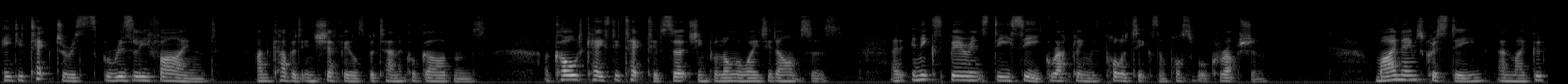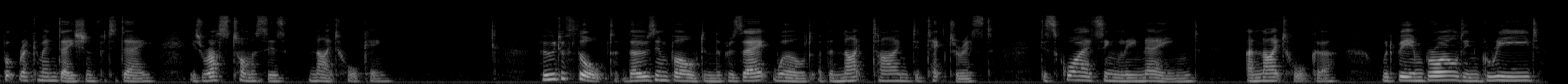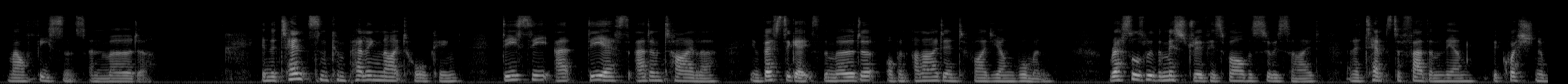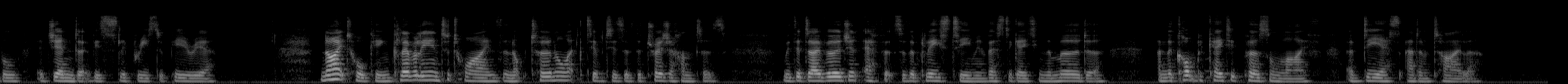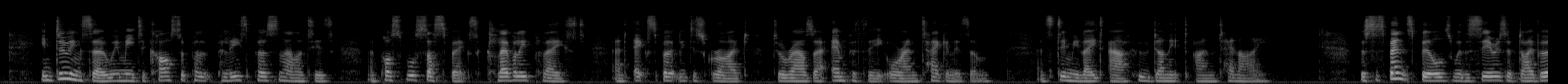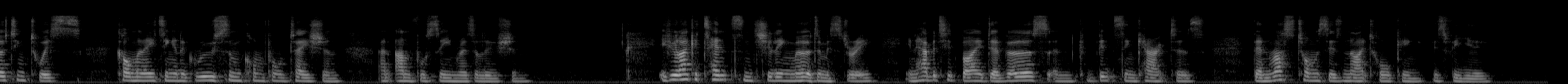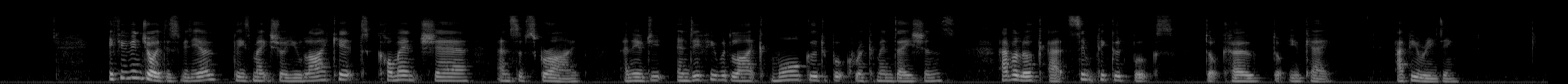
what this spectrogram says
A detectorist's grisly find uncovered in Sheffield's botanical gardens. A cold case detective searching for long awaited answers. An inexperienced DC grappling with politics and possible corruption. My name's Christine, and my good book recommendation for today is Russ Thomas's Nighthawking. Who'd have thought those involved in the prosaic world of the nighttime detectorist, disquietingly named a nighthawker, would be embroiled in greed, malfeasance, and murder? In the tense and compelling Nighthawking, DC DS Adam Tyler investigates the murder of an unidentified young woman, wrestles with the mystery of his father's suicide, and attempts to fathom the, un- the questionable agenda of his slippery superior. Nighthawking cleverly intertwines the nocturnal activities of the treasure hunters with the divergent efforts of the police team investigating the murder and the complicated personal life of DS Adam Tyler. In doing so, we meet a cast of pol- police personalities and possible suspects cleverly placed and expertly described to arouse our empathy or antagonism and stimulate our whodunit antennae. The suspense builds with a series of diverting twists culminating in a gruesome confrontation and unforeseen resolution. If you like a tense and chilling murder mystery inhabited by diverse and convincing characters, then Russ Thomas's Nighthawking is for you. If you've enjoyed this video, please make sure you like it, comment, share and subscribe. And if you would like more good book recommendations, have a look at simplygoodbooks.co.uk. Happy reading.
